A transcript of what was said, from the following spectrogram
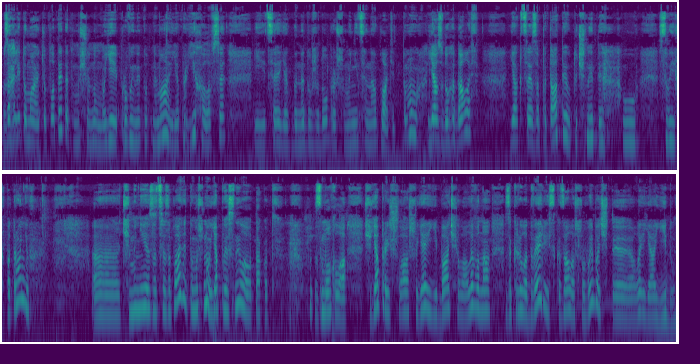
взагалі-то мають оплатити, тому що ну, моєї провини тут немає. Я приїхала, все. І це якби не дуже добре, що мені це не оплатять. Тому я здогадалась, як це запитати, уточнити у своїх патронів. Е, Чи мені за це заплатять? Тому що ну, я пояснила отак, от змогла, що я прийшла, що я її бачила, але вона закрила двері і сказала, що вибачте, але я їду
